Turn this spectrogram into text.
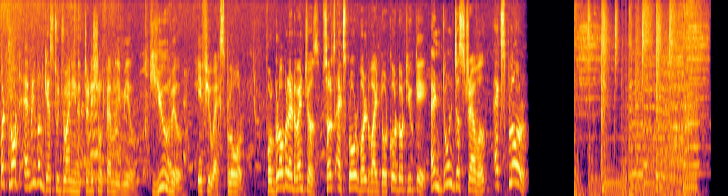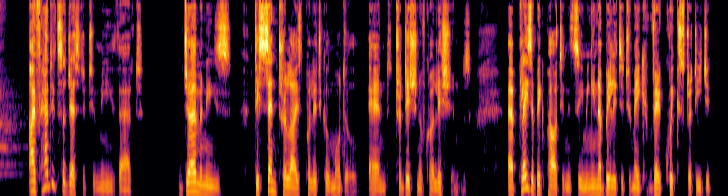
But not everyone gets to join in a traditional family meal. You will if you explore. For global adventures, search exploreworldwide.co.uk and don't just travel, explore. I've had it suggested to me that Germany's decentralized political model and tradition of coalitions uh, plays a big part in its seeming inability to make very quick strategic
